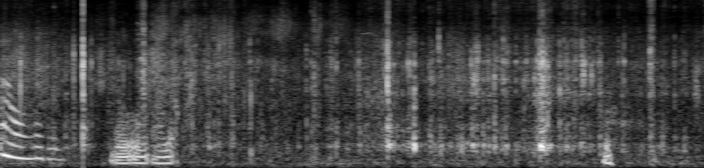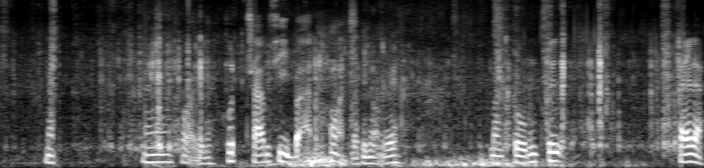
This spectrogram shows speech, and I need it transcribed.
เอาเลยโอ้เอาละโอ้นักน่าถอยเลยคุดสามสี่บาทหอดแล้วพี่น้องเอ้ยบางตัวมันตื้อใช่ล่ะ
